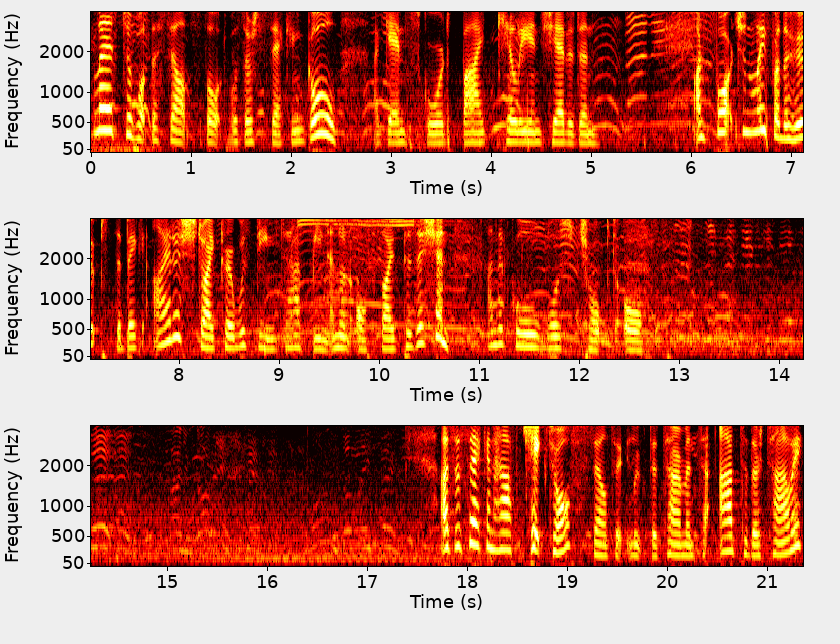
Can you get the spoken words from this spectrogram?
led to what the Celts thought was their second goal, again scored by Cillian Sheridan. Unfortunately for the Hoops, the big Irish striker was deemed to have been in an offside position and the goal was chopped off. As the second half kicked off, Celtic looked determined to add to their tally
